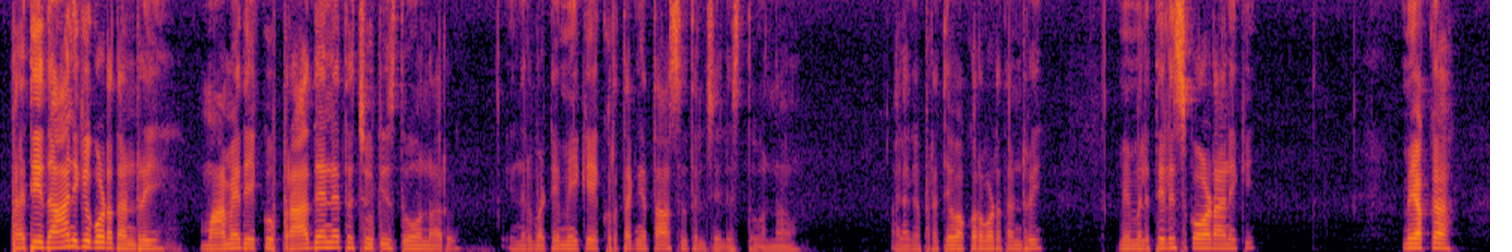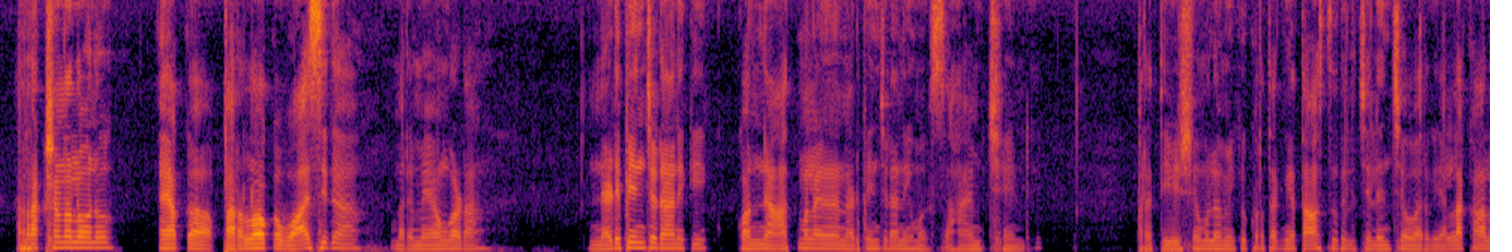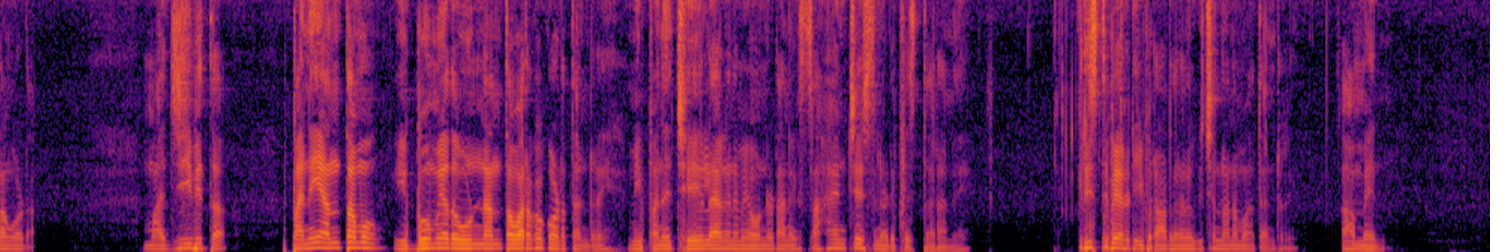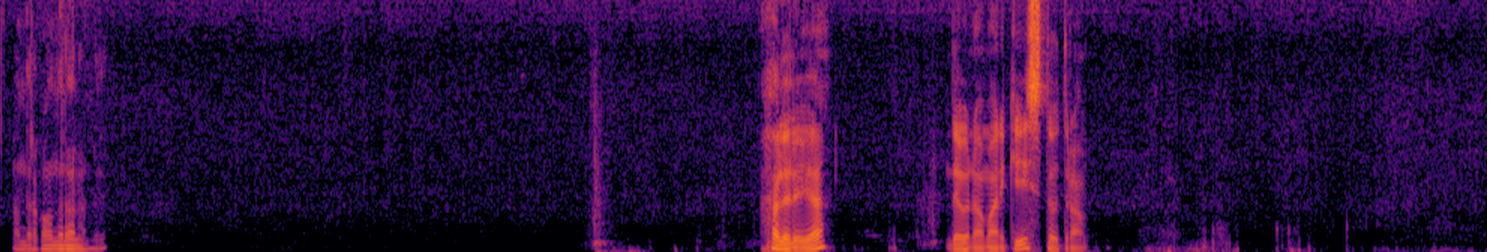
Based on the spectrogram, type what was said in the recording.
ప్రతి దానికి కూడా తండ్రి మా మీద ఎక్కువ ప్రాధాన్యత చూపిస్తూ ఉన్నారు. ఇందుని బట్టి మీకే కృతజ్ఞతాస్థుతులు చెల్లిస్తూ ఉన్నాం. అలాగే ప్రతి ఒక్కరు కూడా తండ్రి మిమ్మల్ని తెలుసుకోవడానికి మీ యొక్క రక్షణలోను ఆ యొక్క పరలోక వాసిగా మరి మేము కూడా నడిపించడానికి కొన్ని ఆత్మలైనా నడిపించడానికి మాకు సహాయం చేయండి. ప్రతి విషయంలో మీకు కృతజ్ఞతాస్థుతులు చెల్లించేవారు ఎల్లకాలం కూడా. మా జీవిత పని అంతము ఈ భూమి మీద ఉన్నంత వరకు కూడా తండ్రి మీ పని చేయలేగానే మేము ఉండడానికి సహాయం చేసి నడిపిస్తారని క్రీస్తు పేరటి ఈ ప్రార్థన అడుగుచున్నాను మా తండ్రి. ఆమెన్. అందరికి వందనాలండి. హలోయ దేవునామానికి స్తోత్రం.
